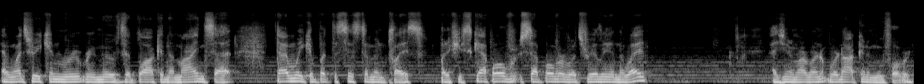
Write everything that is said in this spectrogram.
And once we can re- remove the block in the mindset, then we can put the system in place. But if you step over, step over what's really in the way, as you know, we're, we're not going to move forward.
